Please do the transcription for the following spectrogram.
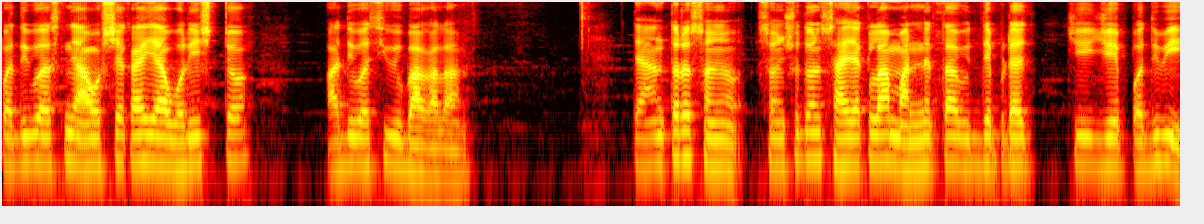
पदवी असणे आवश्यक आहे या वरिष्ठ आदिवासी विभागाला. त्यानंतर सं संशोधन सहाय्यकला मान्यता विद्यापीठाची जे पदवी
